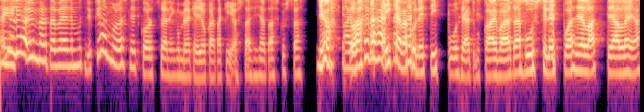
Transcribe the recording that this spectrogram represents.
Hän niin. oli ihan ymmärtäväinen, mutta nykyään mulla olisi niitä kortsuja niin kuin melkein joka takia jossain sisätaskussa. Joo, aivan. Onhan se vähän ikävä, kun niitä tippuu sieltä, kun kaivaa jotain bussilippua siellä lattialle ja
